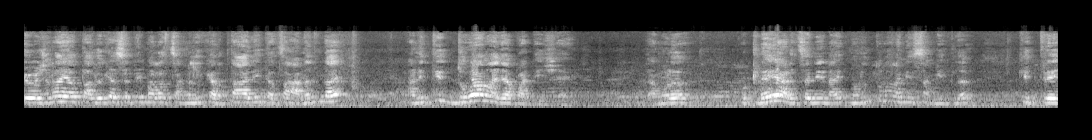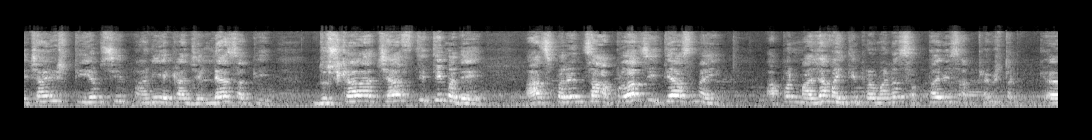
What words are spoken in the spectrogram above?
योजना या तालुक्यासाठी मला चांगली करता आली त्याचा आनंद आहे. आणि ती दुवा माझ्या पाठीशी आहे. त्यामुळं कुठल्याही अडचणी नाहीत. म्हणून तुम्हाला मी सांगितलं की त्रेचाळीस टीएमसी पाणी एका जिल्ह्यासाठी दुष्काळाच्या स्थितीमध्ये आजपर्यंतचा आपलाच इतिहास नाही. आपण माझ्या माहितीप्रमाणे सत्तावीस अठ्ठावीस टक्के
